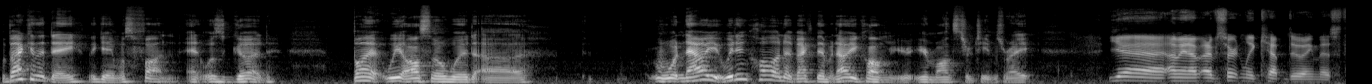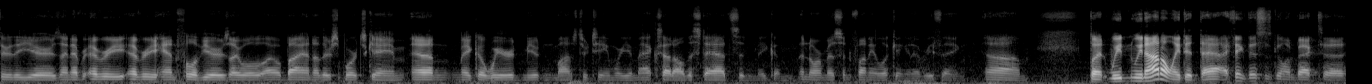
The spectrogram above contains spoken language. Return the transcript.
But back in the day, the game was fun and it was good. But we also would uh, now you we didn't call it back then, but now you call them your, your monster teams, right? Yeah, I mean, I've, I've certainly kept doing this through the years. I never every every handful of years, I will I will buy another sports game and make a weird mutant monster team where you max out all the stats and make them enormous and funny looking and everything. Um, but we we not only did that. I think this is going back to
